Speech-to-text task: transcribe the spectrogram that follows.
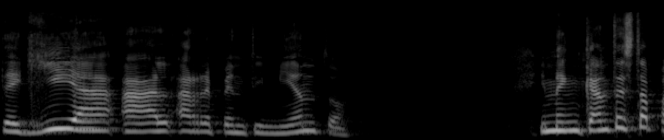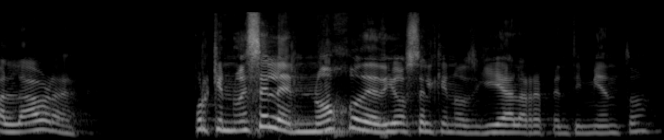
te guía al arrepentimiento? Y me encanta esta palabra, porque no es el enojo de Dios el que nos guía al arrepentimiento.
